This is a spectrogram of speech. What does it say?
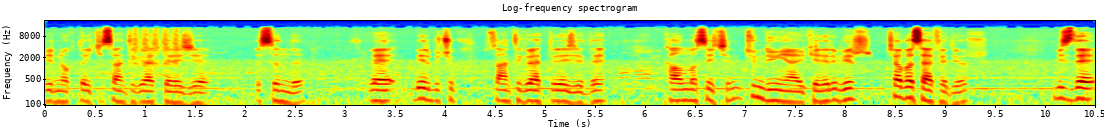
1.2 santigrat derece ısındı ve 1.5 santigrat derecede kalması için tüm dünya ülkeleri bir çaba sarf ediyor. Biz de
